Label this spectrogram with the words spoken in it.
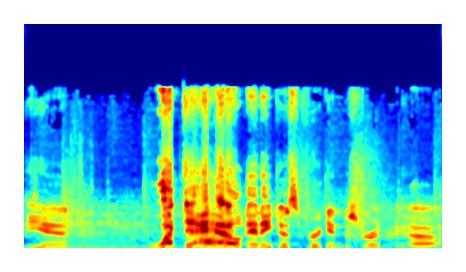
the end. What the hell? And he just freaking destroyed me. Uh.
